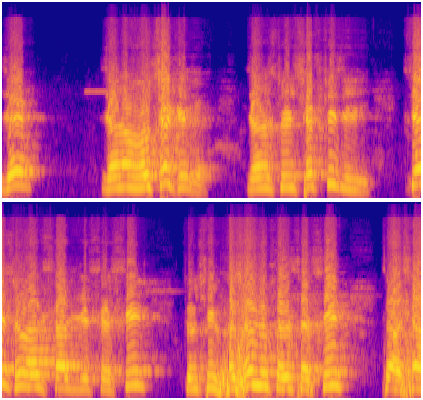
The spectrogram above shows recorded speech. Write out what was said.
जे ज्यांना मोठं केलं ज्यांना तुम्ही शक्ती दिली ते तुम्हाला साथ देत असतील तुमची फसवणूक करत असतील तर अशा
